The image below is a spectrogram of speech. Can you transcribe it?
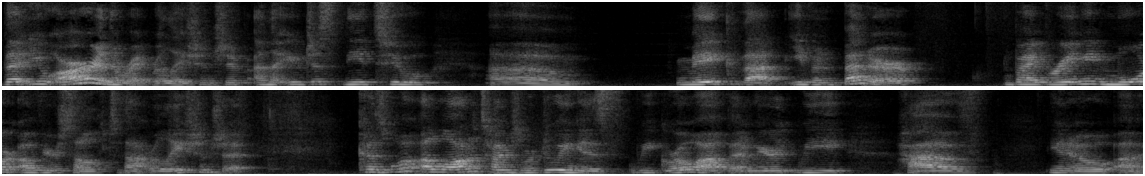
that you are in the right relationship and that you just need to um, make that even better by bringing more of yourself to that relationship. Because what a lot of times we're doing is we grow up and we we have you know, uh,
